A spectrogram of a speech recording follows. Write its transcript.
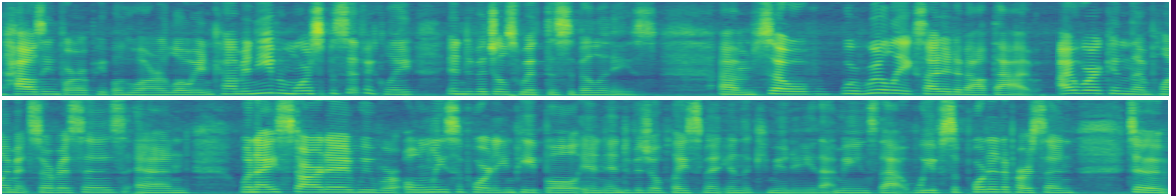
housing for people who are low income, and even more specifically, individuals with disabilities. Um, so we're really excited about that. I work in the employment services, and when I started, we were only supporting people in individual placement in the community. That means that we've supported a person to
